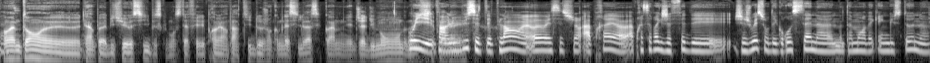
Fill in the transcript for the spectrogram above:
En même temps, tu es un peu habitué aussi, parce que bon, si tu as fait les premières parties de gens comme Da Silva, c'est quand même, il y a déjà du monde. Oui, enfin, le but c'était plein, ouais, c'est sûr. Après, après c'est vrai que j'ai fait des, j'ai joué sur des grosses scènes, notamment avec Angus Stone,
